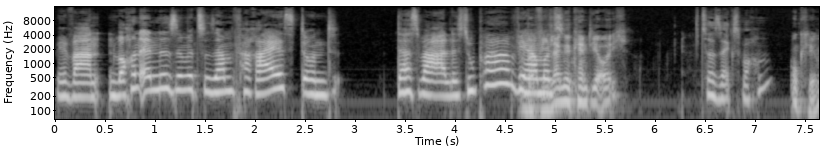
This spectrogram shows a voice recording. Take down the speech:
Wir waren ein Wochenende, sind wir zusammen verreist und das war alles super. Wir Aber haben wie uns lange kennt ihr euch? zu sechs Wochen. Okay.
